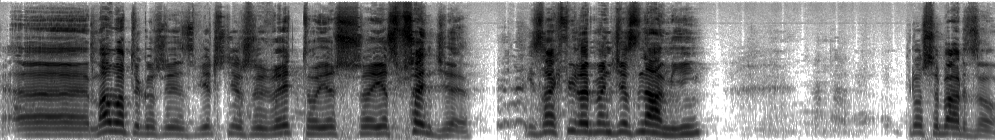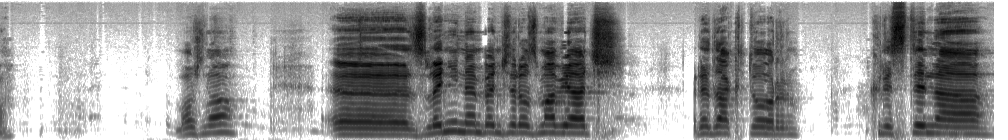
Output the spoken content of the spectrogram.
E, mało tego, że jest wiecznie żywy, to jeszcze jest wszędzie. I za chwilę będzie z nami. Proszę bardzo. Można? E, z Leninem będzie rozmawiać redaktor Krystyna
